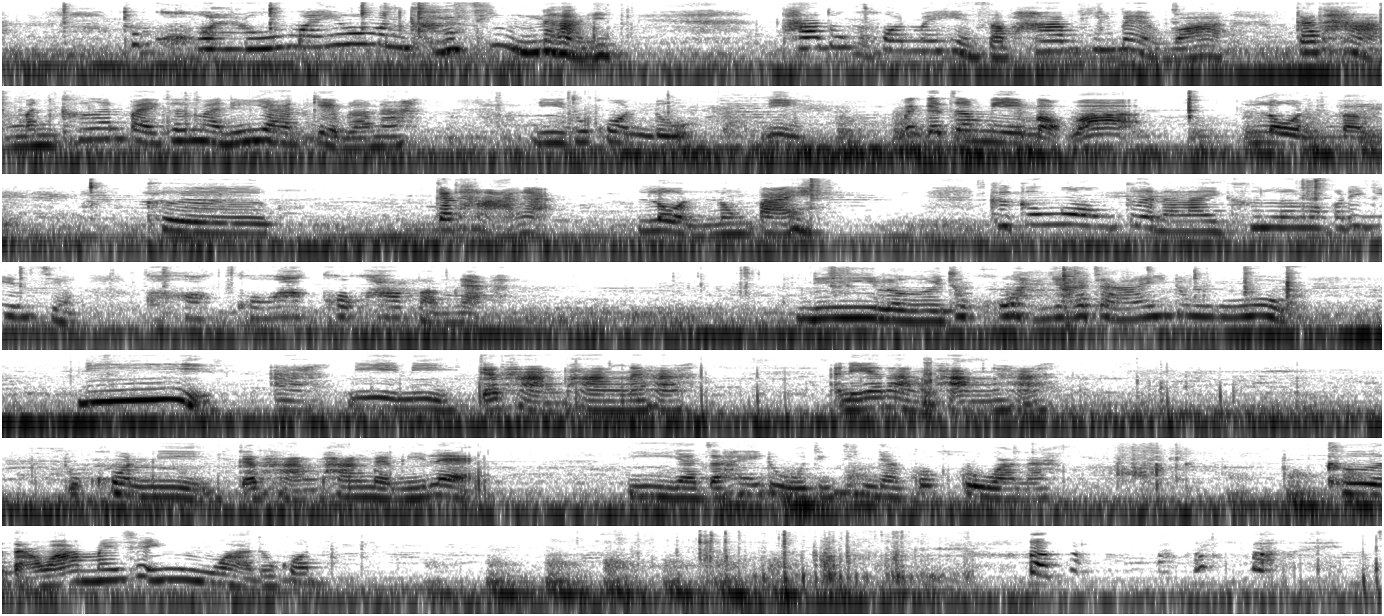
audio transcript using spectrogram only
ทุกคนรู้ไหมว่ามันคือสิ่งไหน ถ้าทุกคนมาเห็นสภาพที่แบบว่ากระถางมันเคลื่อนไปเคลื่อนมานี่ยาเก็บแล้วนะ นี่ทุกคนดู นี่ มันก็จะมีแบบว่าหล่นแบบ คือกระถางอะหล่นลงไป คือก็งงเกิดอะไรขึ้นแล้วเราก็ได้ยินเสียงคอกคอกคอกคอกแบบเนี้ย นี่เลยทุกคนอยากจะให้ดู นี่ อะ นี่นี่กระถางพังนะคะ อันนี้กระถางพังนะคะ ทุกคนนี่กระถางพังแบบนี้แหละ นี่อยากจะให้ดูจริงๆอยากก็กลัวนะ คือแต่ว่าไม่ใช่งูอะทุกคน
